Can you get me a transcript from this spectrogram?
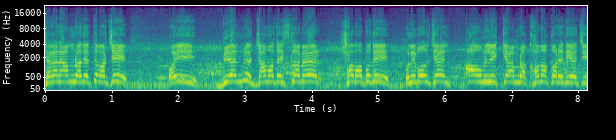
সেখানে আমরা দেখতে পাচ্ছি ওই বিএন জামাতে ইসলামের সভাপতি উনি বলছেন আওয়ামী লীগকে আমরা ক্ষমা করে দিয়েছি।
